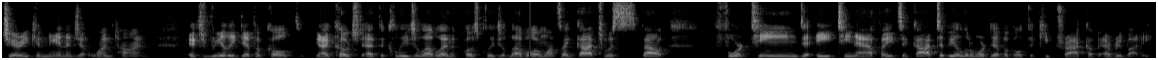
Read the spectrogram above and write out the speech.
Jerry can manage at one time it's really difficult. I coached at the collegiate level and the post collegiate level. And once I got to about 14 to 18 athletes, it got to be a little more difficult to keep track of everybody.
